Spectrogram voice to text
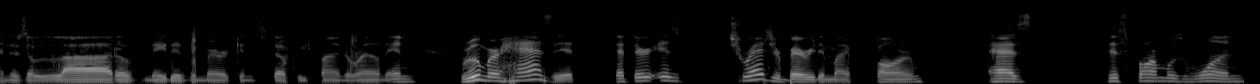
And there's a lot of Native American stuff we find around, and rumor has it that there is treasure buried in my farm, as this farm was won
